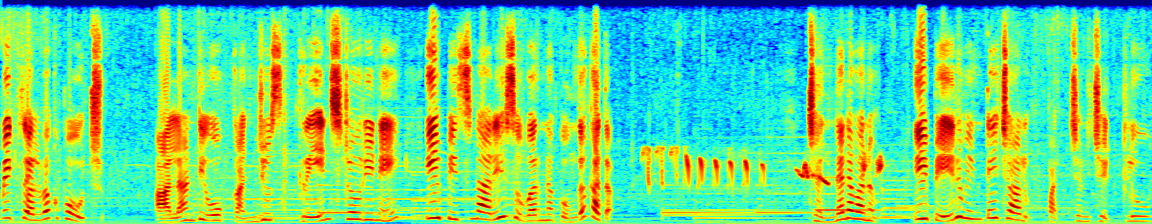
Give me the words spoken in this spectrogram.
మీకు తెలవకపోవచ్చు. అలాంటి ఓ కంజూస్ క్రేన్ స్టోరీనే ఈ పిస్నారి సువర్ణ కొంగ కథ. చందనవనం. ఈ పేరు వింటే చాలు. పచ్చని చెట్లు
